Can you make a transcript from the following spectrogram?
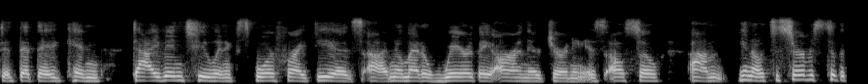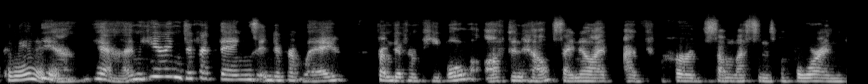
that, that they can dive into and explore for ideas, uh, no matter where they are in their journey, is also, um, you know, it's a service to the community. Yeah, yeah, and hearing different things in different way from different people often helps. I know I've I've heard some lessons before, and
